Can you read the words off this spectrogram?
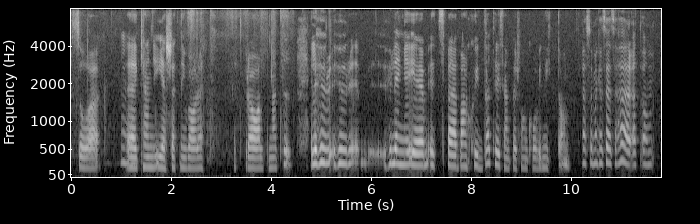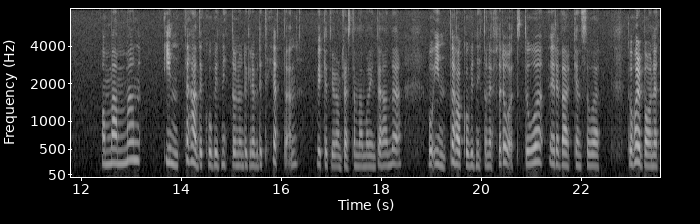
så mm. eh, kan ju ersättning vara ett, ett bra alternativ. Eller hur, hur, hur länge är ett spädbarn skyddat till exempel från covid-19? Alltså man kan säga så här att om, om mamman inte hade covid-19 under graviditeten, vilket ju de flesta mammor inte hade, och inte har covid-19 efteråt, då är det varken så att då har barnet,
